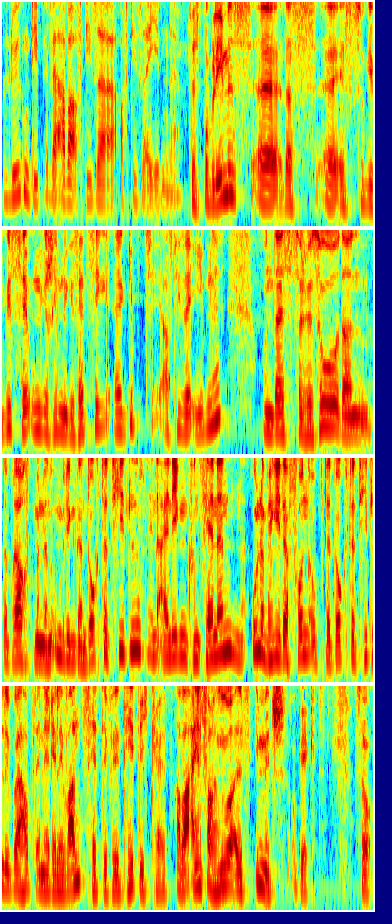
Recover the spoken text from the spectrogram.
lügen die Bewerber auf dieser, auf dieser Ebene? Das Problem ist, äh, dass äh, es so gewisse ungeschriebene Gesetze äh, gibt auf dieser Ebene. Und da ist es zum Beispiel so, da, da braucht man dann unbedingt einen Doktortitel in einigen Konzernen, unabhängig davon, ob der Doktortitel überhaupt eine Relevanz hätte für die Tätigkeit, aber einfach nur als Imageobjekt. So,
